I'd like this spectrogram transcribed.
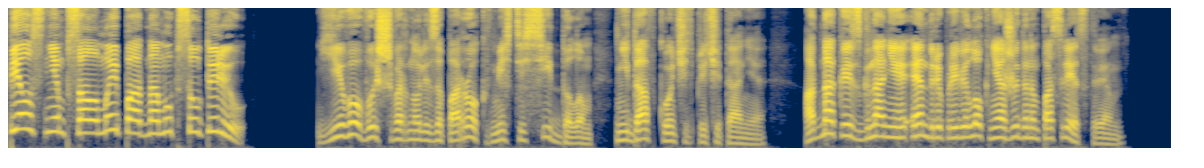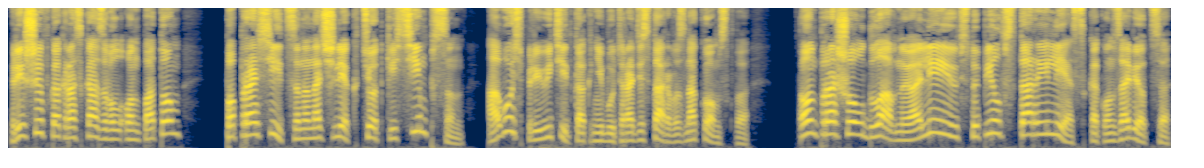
пел с ним псалмы по одному псалтырю. Его вышвырнули за порог вместе с Сиддалом, не дав кончить причитание. Однако изгнание Эндрю привело к неожиданным последствиям. Решив, как рассказывал он потом, попроситься на ночлег к тетке Симпсон, авось приютит как-нибудь ради старого знакомства, он прошел главную аллею и вступил в старый лес, как он зовется,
